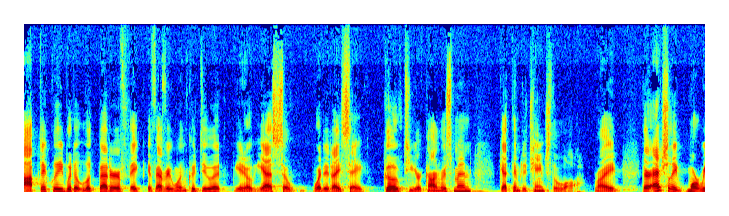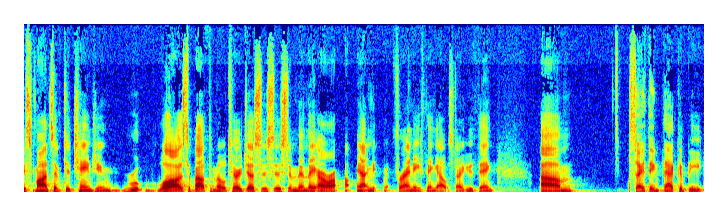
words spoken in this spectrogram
Optically, would it look better if they, if everyone could do it? You know, yes. So what did I say? Go to your congressman, get them to change the law, right? They're actually more responsive to changing ru- laws about the military justice system than they are uh, for anything else, don't you think? Um, so I think that could be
